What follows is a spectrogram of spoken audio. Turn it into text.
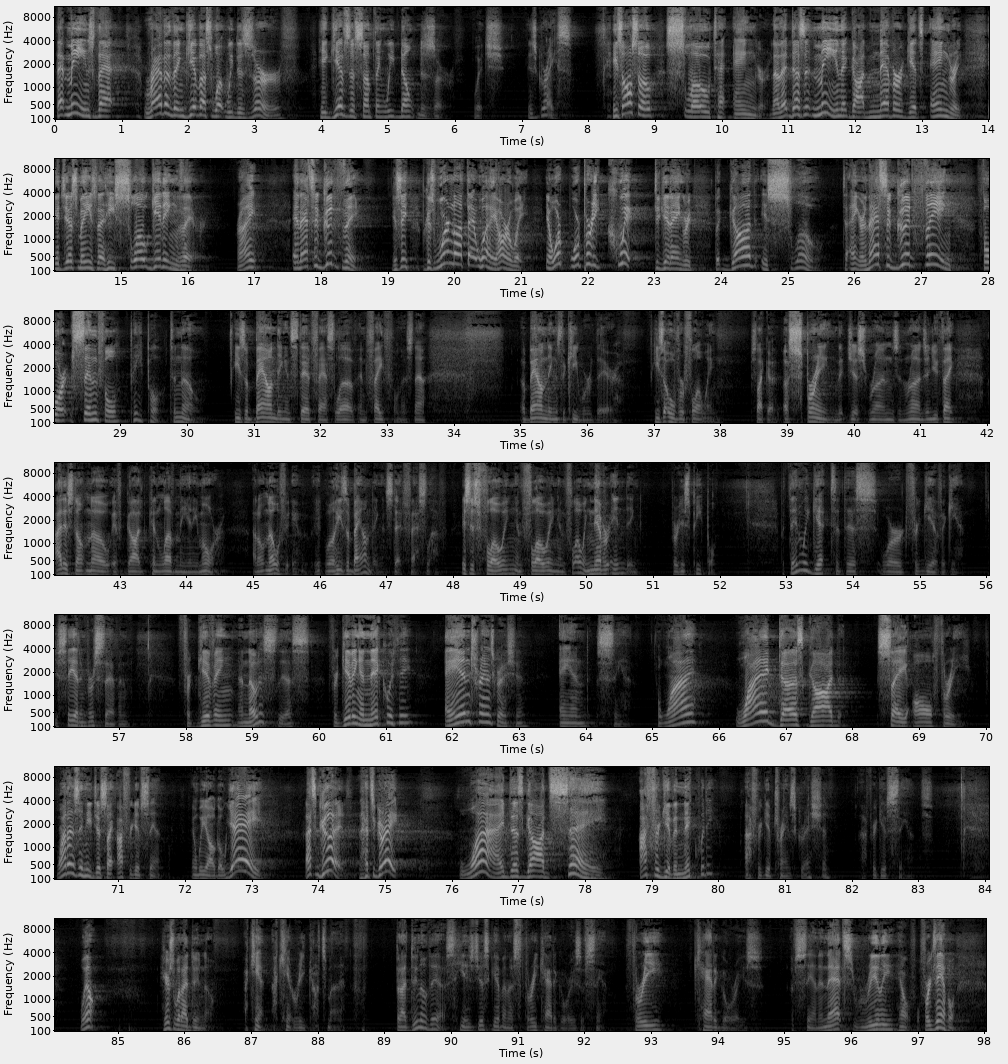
That means that rather than give us what we deserve, He gives us something we don't deserve, which is grace. He's also slow to anger. Now, that doesn't mean that God never gets angry. It just means that He's slow getting there, right? And that's a good thing. You see, because we're not that way, are we? You know, we're, we're pretty quick to get angry, but God is slow to anger. And that's a good thing for sinful people to know. He's abounding in steadfast love and faithfulness. Now, abounding is the key word there. He's overflowing. It's like a, a spring that just runs and runs. And you think, I just don't know if God can love me anymore. I don't know if, well, He's abounding in steadfast love. It's just flowing and flowing and flowing, never ending for His people. But then we get to this word forgive again. You see it in verse 7. Forgiving, now notice this forgiving iniquity and transgression and sin. Why? Why does God say all three? Why doesn't He just say, I forgive sin? And we all go, Yay! That's good. That's great. Why does God say, I forgive iniquity, I forgive transgression, I forgive sins? Well, here's what I do know. I can't, I can't read God's mind. But I do know this. He has just given us three categories of sin. Three categories of sin. And that's really helpful. For example,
